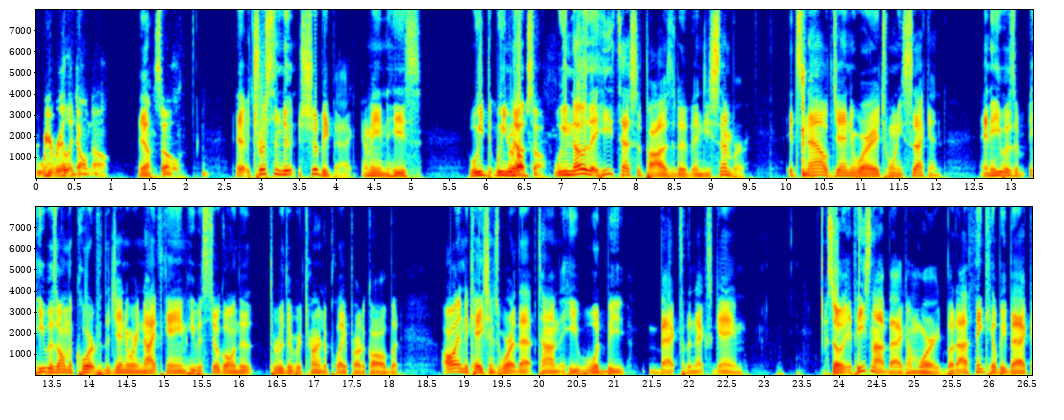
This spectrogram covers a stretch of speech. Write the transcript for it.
we really don't know. Yeah. So It, Uh, Tristan Newton should be back. I mean, he's we we know so. we know that he tested positive in December. It's now January 22nd. and he was a, he was on the court for the January 9th game. He was still going to, through the return to play protocol, but all indications were at that time that he would be back for the next game. So if he's not back, I'm worried. But I think he'll be back.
